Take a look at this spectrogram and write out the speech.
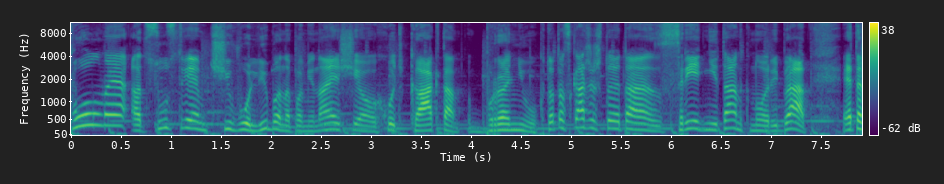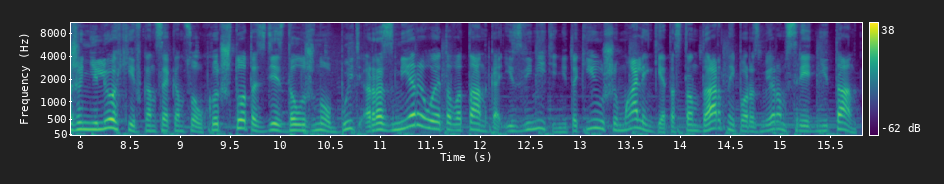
полное отсутствие чего-либо напоминающего хоть как-то броню. Кто-то скажет, что это средний танк, но, ребят, это же не легкий в конце концов. Хоть что-то здесь должно быть. Размеры у этого танка, извините, не такие уж и маленькие. Это стандартный по размерам средний танк.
